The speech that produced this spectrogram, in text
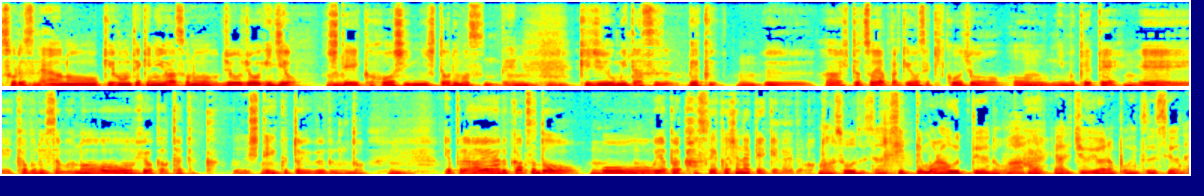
そうですね。あの、基本的にはその上場維持をしていく方針にしておりますんで、基準を満たすべく、一つはやっぱり業績向上に向けて、え株主様の評価を高くしていくという部分と、やっぱり IR 活動をやっぱり活性化しなきゃいけないだろうまあそうですよね。知ってもらうっていうのは、やはり重要なポイントですよね。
